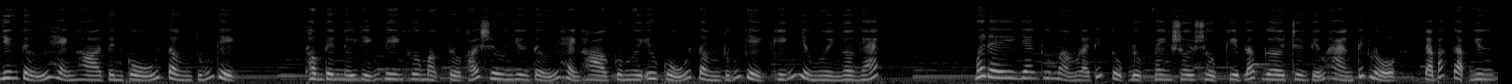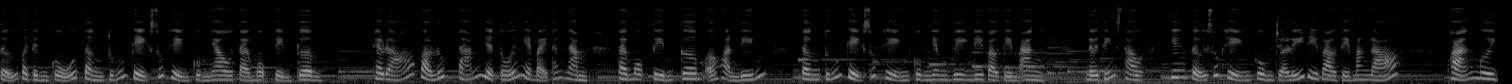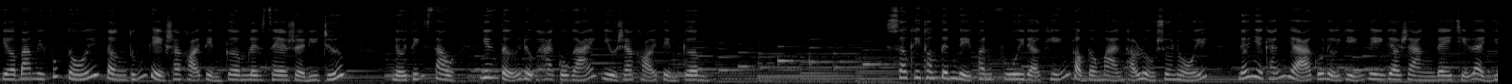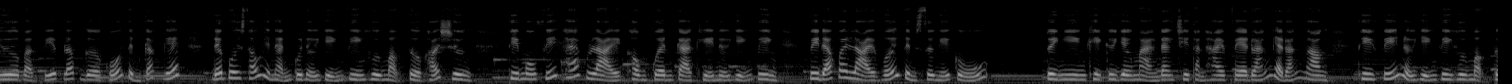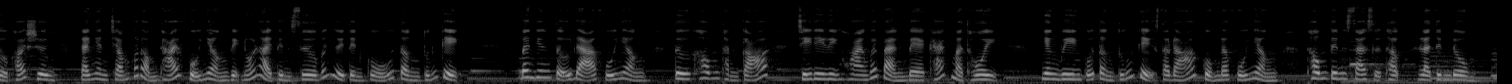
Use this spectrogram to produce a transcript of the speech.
Dương Tử hẹn hò tình cũ Tần Tuấn Kiệt Thông tin nữ diễn viên Hương Mật từ khói sương Dương Tử hẹn hò cùng người yêu cũ Tần Tuấn Kiệt khiến nhiều người ngơ ngác. Mới đây, Giang Cư Mận lại tiếp tục được fan sôi sụp khi blogger Trương Tiểu Hàng tiết lộ đã bắt gặp Dương Tử và tình cũ Tần Tuấn Kiệt xuất hiện cùng nhau tại một tiệm cơm. Theo đó, vào lúc 8 giờ tối ngày 7 tháng 5, tại một tiệm cơm ở Hoành Điếm, Tần Tuấn Kiệt xuất hiện cùng nhân viên đi vào tiệm ăn. Nửa tiếng sau, Dương Tử xuất hiện cùng trợ lý đi vào tiệm ăn đó. Khoảng 10 giờ 30 phút tối, Tần Tuấn Kiệt ra khỏi tiệm cơm lên xe rời đi trước. Nửa tiếng sau, Dương Tử được hai cô gái dìu ra khỏi tiệm cơm. Sau khi thông tin bị phanh phui đã khiến cộng đồng mạng thảo luận sôi nổi, nếu như khán giả của nữ diễn viên cho rằng đây chỉ là dưa và phía blogger cố tình cắt ghép để bôi xấu hình ảnh của nữ diễn viên Hương Mật từ khói sương, thì một phía khác lại không quên cà khịa nữ diễn viên vì đã quay lại với tình xưa nghĩa cũ. Tuy nhiên, khi cư dân mạng đang chia thành hai phe đoán gà đoán non, thì phía nữ diễn viên Hương Mật từ khói sương đã nhanh chóng có động thái phủ nhận việc nối lại tình xưa với người tình cũ Tần Tuấn Kiệt. Bên Dương Tử đã phủ nhận từ không thành có, chỉ đi liên hoan với bạn bè khác mà thôi. Nhân viên của Tần Tuấn Kiệt sau đó cũng đã phủ nhận thông tin sai sự thật là tin đồn.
